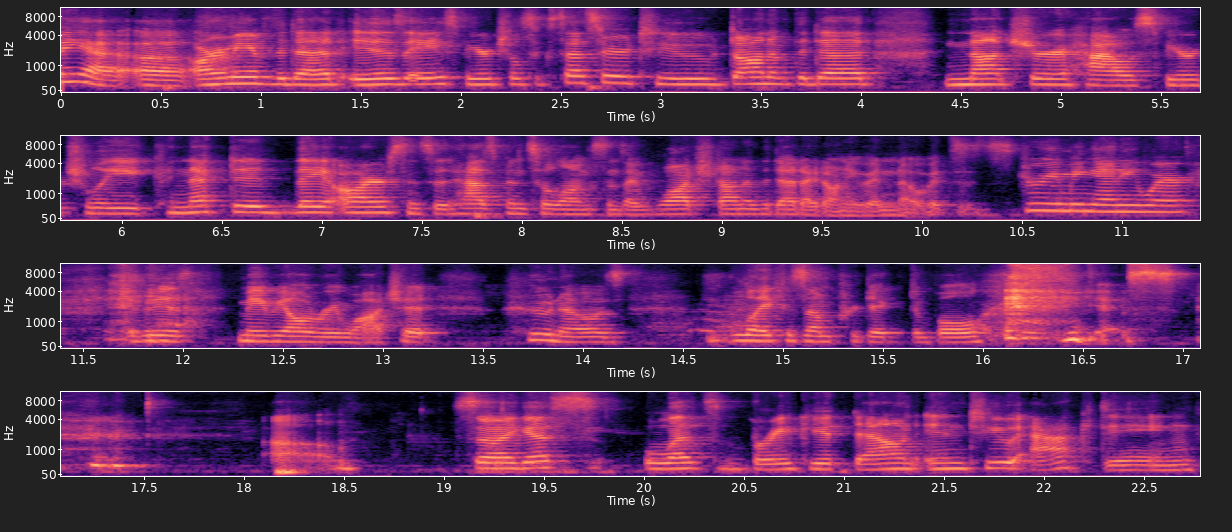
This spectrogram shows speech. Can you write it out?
But yeah, uh, Army of the Dead is a spiritual successor to Dawn of the Dead. Not sure how spiritually connected they are since it has been so long since I watched Dawn of the Dead. I don't even know if it's streaming anywhere. If it is, maybe I'll rewatch it. Who knows? Life is unpredictable. yes. Um, so I guess let's break it down into acting.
